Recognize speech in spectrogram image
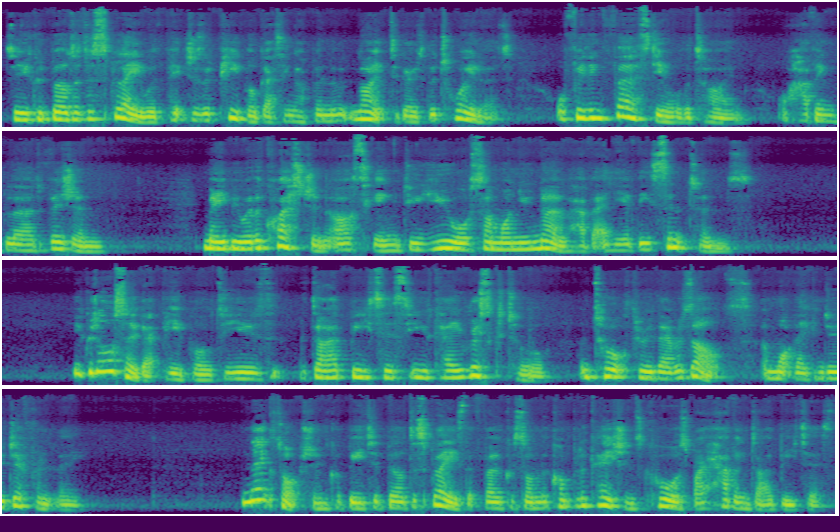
So you could build a display with pictures of people getting up in the night to go to the toilet, or feeling thirsty all the time, or having blurred vision. Maybe with a question asking, Do you or someone you know have any of these symptoms? You could also get people to use the Diabetes UK risk tool and talk through their results and what they can do differently. The next option could be to build displays that focus on the complications caused by having diabetes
